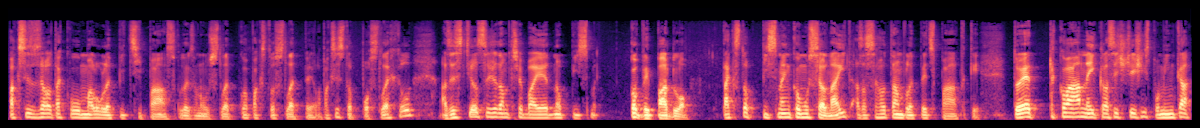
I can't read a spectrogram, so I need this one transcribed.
Pak si vzal takovou malou lepící pásku, takzvanou slepku, a pak si to slepil. A pak si to poslechl a zjistil si, že tam třeba jedno písmo vypadlo tak to písmenko musel najít a zase ho tam vlepit zpátky. To je taková nejklasičtější vzpomínka,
